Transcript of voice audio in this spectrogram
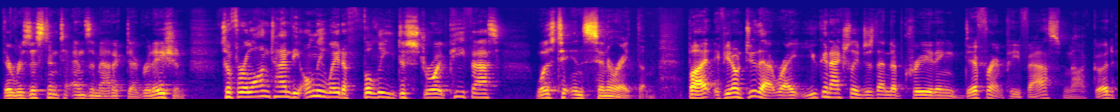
They're resistant to enzymatic degradation. So for a long time, the only way to fully destroy PFAS was to incinerate them. But if you don't do that right, you can actually just end up creating different PFAS, not good,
